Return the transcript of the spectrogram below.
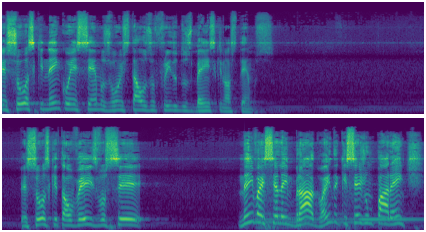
pessoas que nem conhecemos vão estar usufruindo dos bens que nós temos. Pessoas que talvez você nem vai ser lembrado, ainda que seja um parente,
